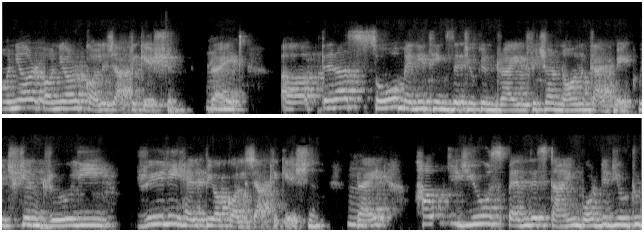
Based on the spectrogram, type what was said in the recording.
on your on your college application hmm. right uh, there are so many things that you can write which are non-academic which can hmm. really really help your college application hmm. right how did you spend this time what did you to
